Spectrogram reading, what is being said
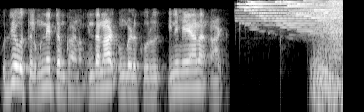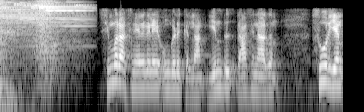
உத்தியோகத்தில் முன்னேற்றம் காணும். இந்த நாள் உங்களுக்கு ஒரு இனிமையான நாள். சிம்மராசி நேர்களே உங்களுக்கெல்லாம் இன்று ராசிநாதன் சூரியன்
